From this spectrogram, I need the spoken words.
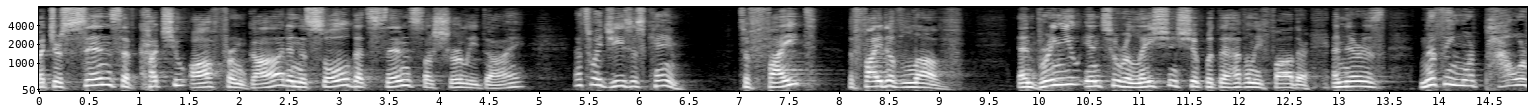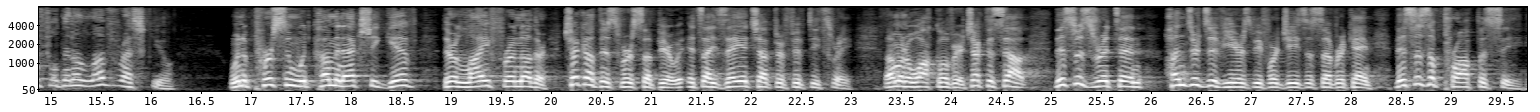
but your sins have cut you off from God, and the soul that sins shall surely die. That's why Jesus came to fight the fight of love and bring you into relationship with the Heavenly Father. And there is nothing more powerful than a love rescue. When a person would come and actually give their life for another. Check out this verse up here. It's Isaiah chapter 53. I'm going to walk over here. Check this out. This was written hundreds of years before Jesus ever came. This is a prophecy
